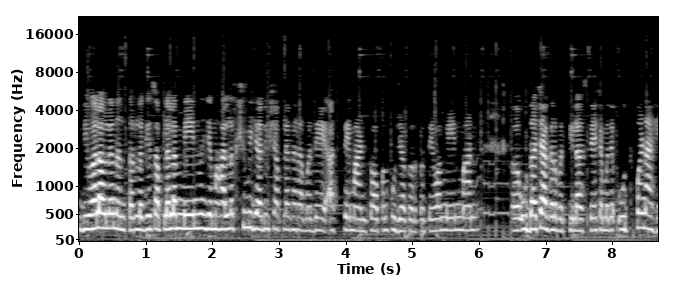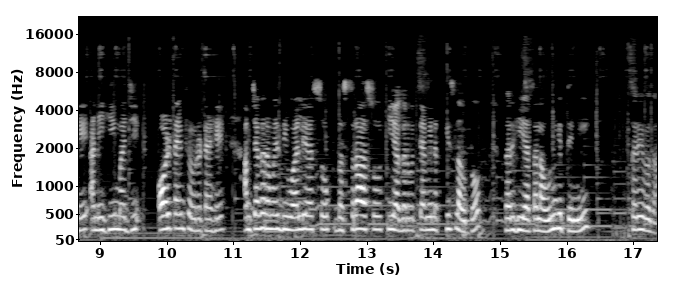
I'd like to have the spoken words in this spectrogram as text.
दिवा लावल्यानंतर लगेच आपल्याला मेन म्हणजे महालक्ष्मी ज्या दिवशी आपल्या घरामध्ये असते मांडतो आपण पूजा करतो तेव्हा मेन मान उदाच्या अगरबत्तीला असते. याच्यामध्ये ऊद पण आहे आणि ही माझी ऑल टाईम फेवरेट आहे. आमच्या घरामध्ये दिवाळी असो दसरा असो ही अगरबत्ती आम्ही नक्कीच लावतो. तर ही आता लावून घेते मी. तर हे बघा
